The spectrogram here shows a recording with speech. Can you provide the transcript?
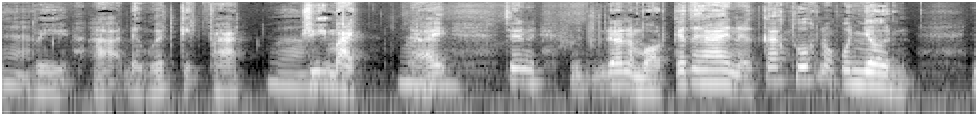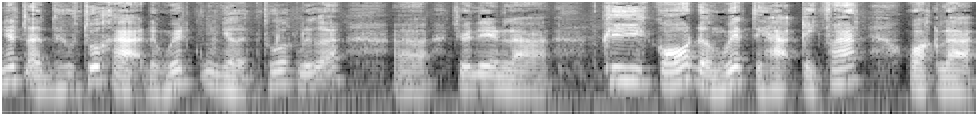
yeah. Dạ. vì hạ đường huyết kịch phát vâng. trụy mạch vâng. đấy cho nên đó là một cái thứ hai nữa các thuốc nó có nhờn nhất là thuốc hạ đường huyết cũng nhờn thuốc nữa à, cho nên là khi có đường huyết thì hạ kịch phát hoặc là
